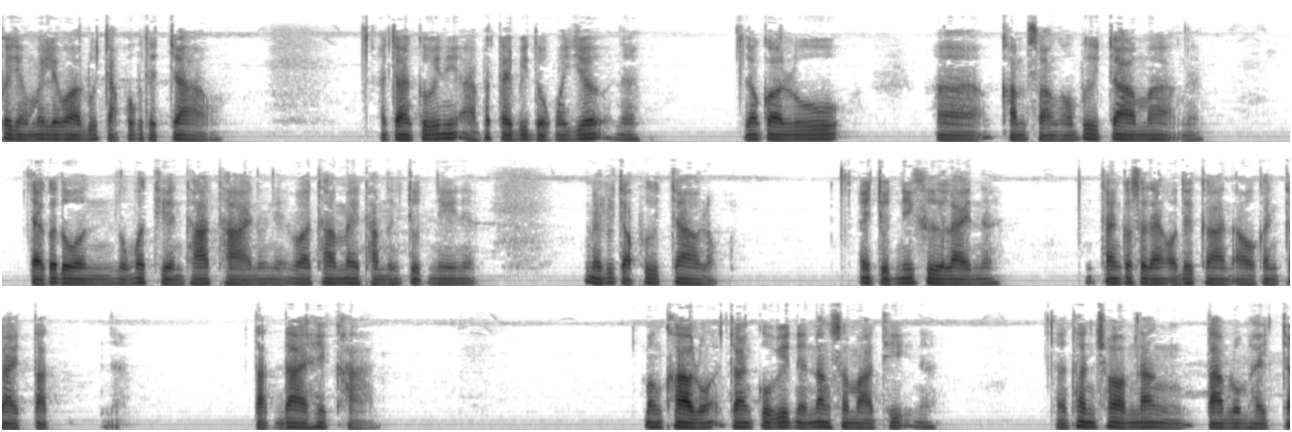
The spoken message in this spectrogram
ก็ยังไม่เรียกว่ารู้จักพระพุทธเจ้า อาจารย์โกวิทนี่อ่านพระไตรปิฎกมาเยอะนะ แล้วก็รู้คำสอนของพระเจ้ามากนะ แต่ก็โดนหลวงพ่อเทียนท้าทายนั่นเนี่ยว่าถ้าไม่ทำถึงจุดนี้เนี่ย ไม่รู้จักพระเจ้าหรอกไอ้จุดนี้คืออะไรนะท่านก็แสดงออกด้วยการเอากันไกตัดนะตัดได้ให้ขาด บางคราวหลวงอาจารย์โกวิทเนี่ยนั่งสมาธินะท่านชอบนั่งตามลมหายใจ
